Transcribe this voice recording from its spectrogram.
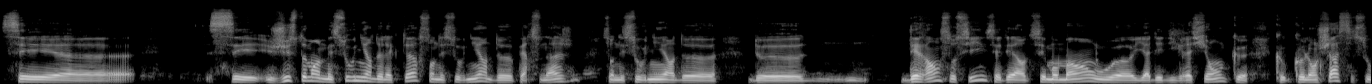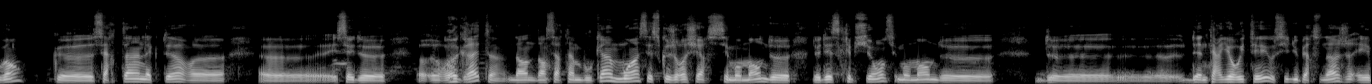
c'est. Euh, c'est justement mes souvenirs de lecteur sont des souvenirs de personnages, sont des souvenirs de, de d'errance aussi, c'est-à-dire ces moments où euh, il y a des digressions que, que, que l'on chasse souvent, que certains lecteurs euh, euh, de euh, regrettent dans, certains bouquins. Moi, c'est ce que je recherche, ces moments de, de description, ces moments d'intériorité aussi du personnage et,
